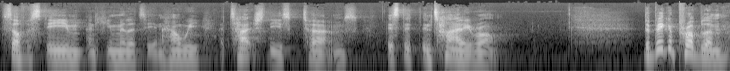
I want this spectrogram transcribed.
self esteem and humility and how we attach these terms is entirely wrong. The bigger problem,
